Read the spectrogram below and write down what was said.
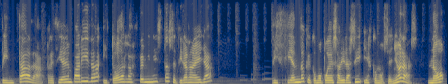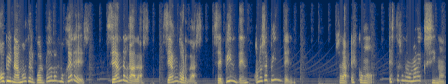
pintada, recién parida y todas las feministas se tiran a ella diciendo que cómo puede salir así y es como, señoras, no opinamos del cuerpo de las mujeres, sean delgadas, sean gordas, se pinten o no se pinten. O sea, es como, esta es una máxima.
